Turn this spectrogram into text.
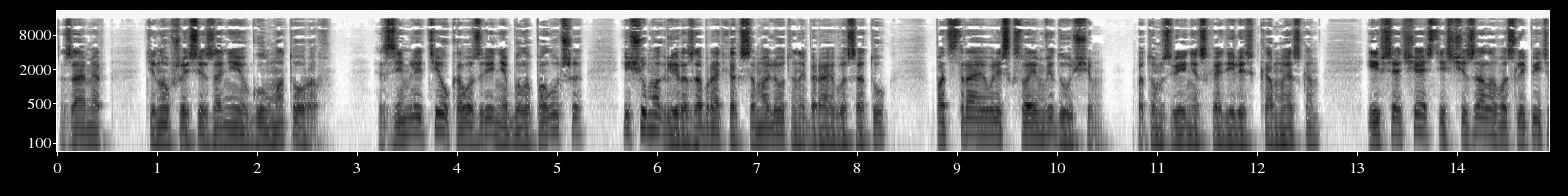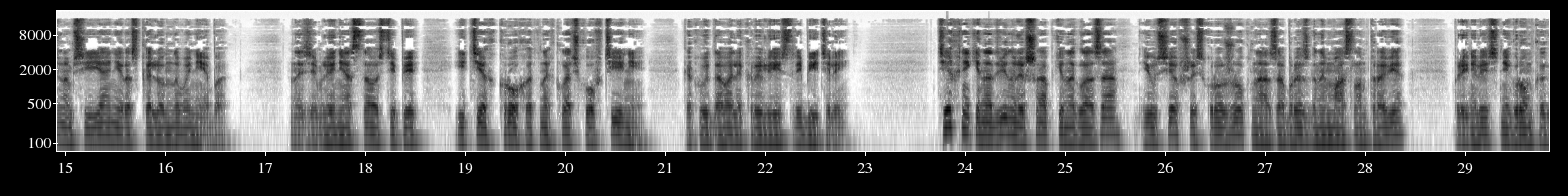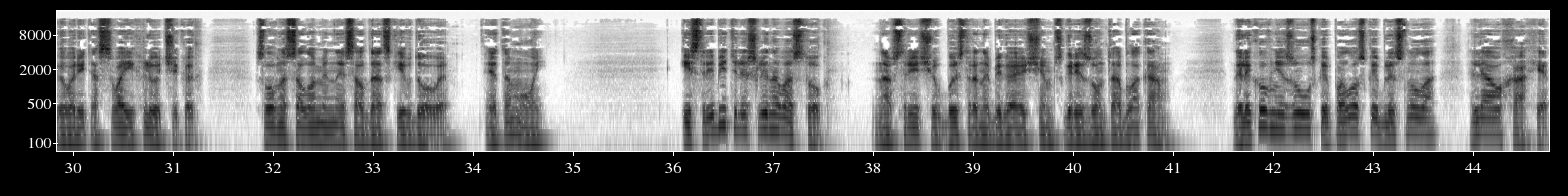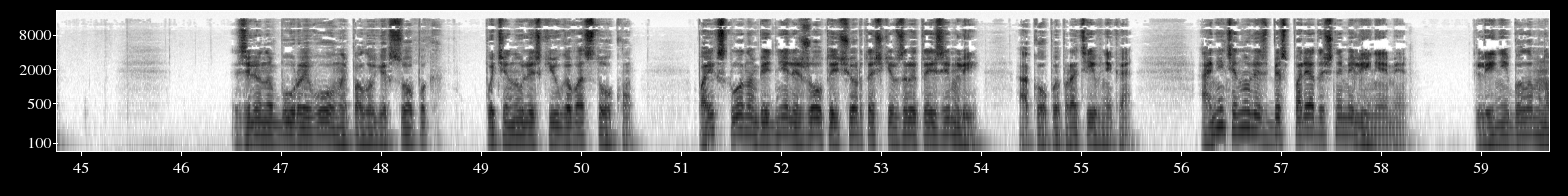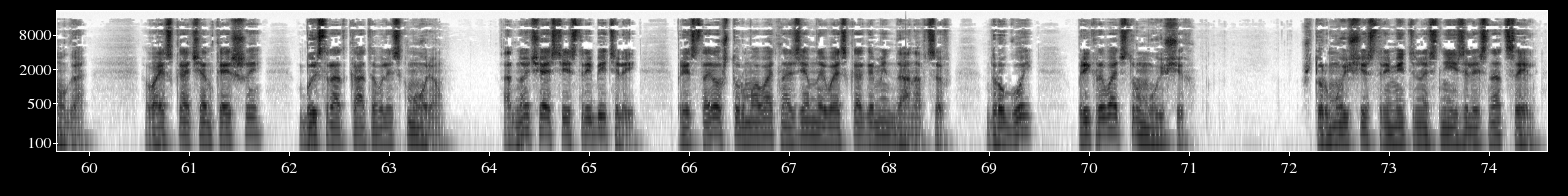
Замер тянувшийся за нею гул моторов. С земли те, у кого зрение было получше, еще могли разобрать, как самолеты, набирая высоту, подстраивались к своим ведущим. Потом звенья сходились к камескам, и вся часть исчезала в ослепительном сиянии раскаленного неба. На земле не осталось теперь и тех крохотных клочков тени, какую давали крылья истребителей. Техники надвинули шапки на глаза и, усевшись в кружок на забрызганной маслом траве, принялись негромко говорить о своих летчиках, словно соломенные солдатские вдовы. «Это мой». Истребители шли на восток, навстречу быстро набегающим с горизонта облакам. Далеко внизу узкой полоской блеснула Ляохахе. Зелено-бурые волны пологих сопок потянулись к юго-востоку. По их склонам виднели желтые черточки взрытой земли, окопы противника. Они тянулись беспорядочными линиями. Линий было много. Войска Чанкайши быстро откатывались к морю. Одной части истребителей предстояло штурмовать наземные войска гоминдановцев, другой — прикрывать штурмующих. Штурмующие стремительно снизились на цель.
